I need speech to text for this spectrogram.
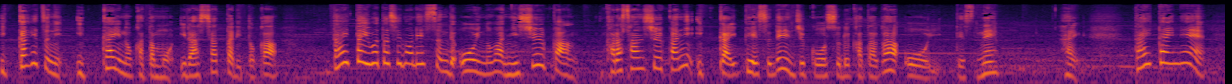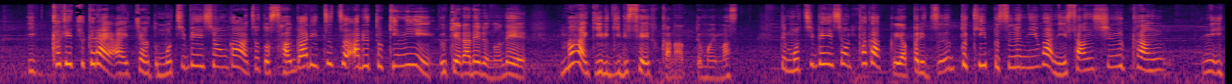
1ヶ月に1回の方もいらっしゃったりとかだいたい私のレッスンで多いのは2週間から3週間に1回ペースで受講する方が多いですね。はい、だいたいね1ヶ月くらい空いちゃうとモチベーションがちょっと下がりつつある時に受けられるのでまあギリギリセーフかなって思います。でモチベーション高くやっぱりずっとキープするには23週間に1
